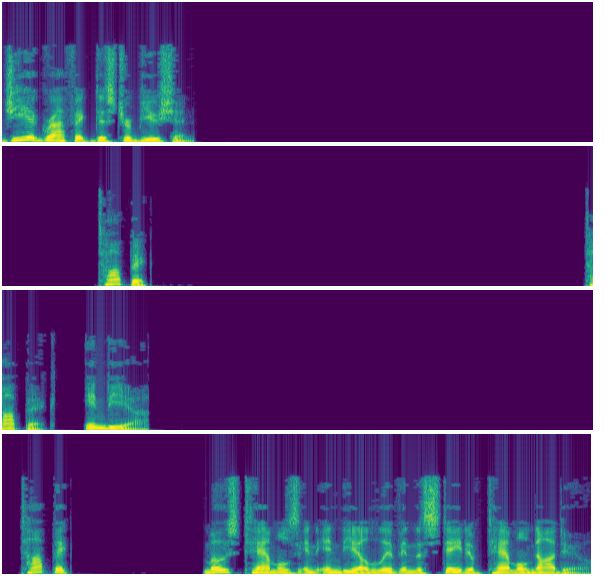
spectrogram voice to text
Geographic distribution India Most Tamils in India live in the state of Tamil Nadu.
